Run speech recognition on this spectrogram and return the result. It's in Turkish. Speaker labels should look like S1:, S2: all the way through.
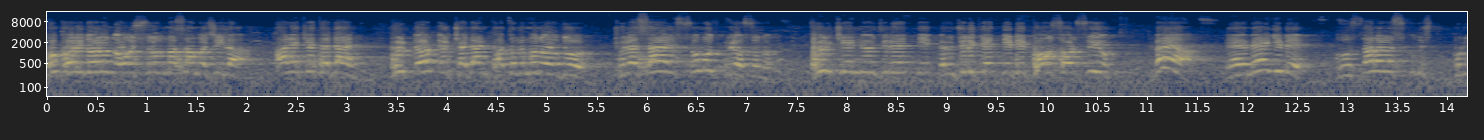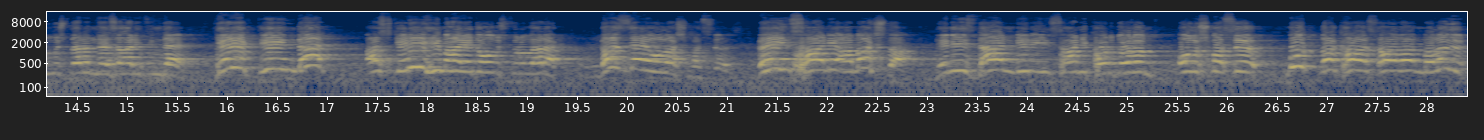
S1: Bu koridorun oluşturulması amacıyla hareket eden 44 ülkeden katılımın olduğu küresel Sumut Filosu'nun Türkiye'nin öncülük ettiği, öncülük ettiği bir konsorsiyum veya BM gibi uluslararası kuruluş- kuruluşların nezaretinde gerektiğinde askeri himayede oluşturularak Gazze'ye ulaşması ve insani amaçla denizden bir insani koridorun oluşması mutlaka sağlanmalıdır.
